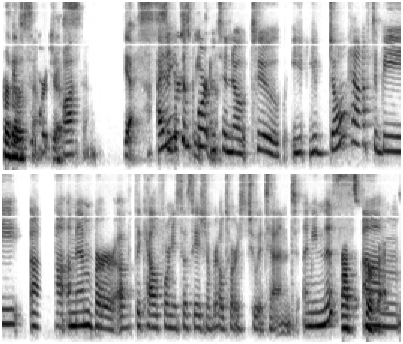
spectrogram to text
For those. It's gorgeous. Awesome. Yes. I think it's important town. to note too, you, you don't have to be uh, a member of the California Association of Realtors to attend. I mean, this, That's um,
